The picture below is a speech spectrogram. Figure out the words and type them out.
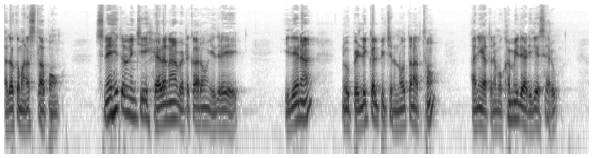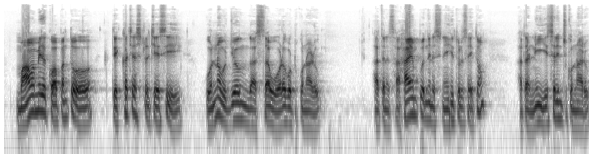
అదొక మనస్తాపం. స్నేహితుల నుంచి హేళన వెటకారం ఎదురయ్యాయి. ఇదేనా? నువ్వు పెళ్ళికి కల్పించిన నూతన అర్థం అని అతని ముఖం మీద అడిగేశారు. మామ మీద కోపంతో తిక్కచేష్టలు చేసి ఉన్న ఉద్యోగం కాస్త ఓడగొట్టుకున్నాడు అతని సహాయం పొందిన స్నేహితులు సైతం అతన్ని ఈసరించుకున్నారు.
